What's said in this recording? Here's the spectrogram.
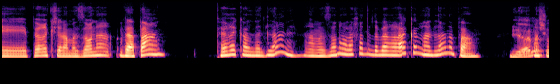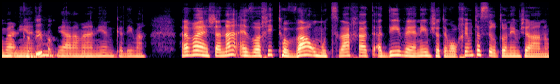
אה, פרק של אמזונה, והפעם פרק על נדל"ן. אמזונה הולכת לדבר רק על נדל"ן הפעם. יאללה, משהו מעניין. קדימה. יאללה, מעניין, קדימה. חבר'ה, שנה אזרחית טובה ומוצלחת. עדי ויניב, שאתם עורכים את הסרטונים שלנו.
